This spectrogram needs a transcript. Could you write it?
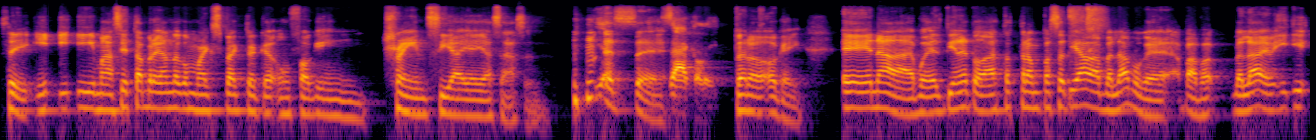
Sí, y, y, y, más si estás bregando con Mark Spector, que un fucking trained CIA assassin. Yes, este, exactly. Pero, ok. Eh, nada, pues él tiene todas estas trampas seteadas, ¿verdad? Porque, ¿verdad? Y, y,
